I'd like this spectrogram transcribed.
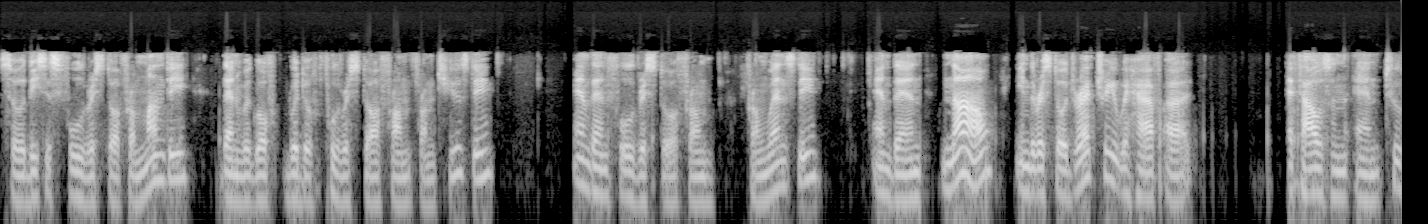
So this is full restore from Monday. Then we go we do full restore from from Tuesday and then full restore from, from Wednesday. And then now in the restore directory, we have uh, 1,002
